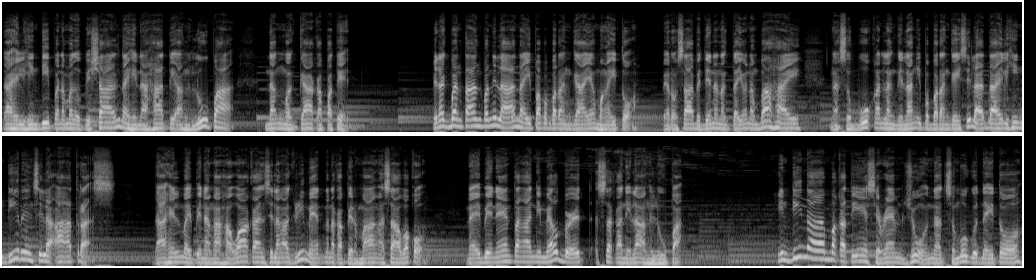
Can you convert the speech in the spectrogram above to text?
Dahil hindi pa naman opisyal na hinahati ang lupa ng magkakapatid. Pinagbantaan pa nila na ipapabarangay ang mga ito pero sabi din na nagtayo ng bahay na subukan lang nilang ipabarangay sila dahil hindi rin sila aatras. Dahil may pinanghahawakan silang agreement na nakapirma ang asawa ko na ibinenta nga ni Melbert sa kanila ang lupa. Hindi na makatiis si Rem June at sumugod na ito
